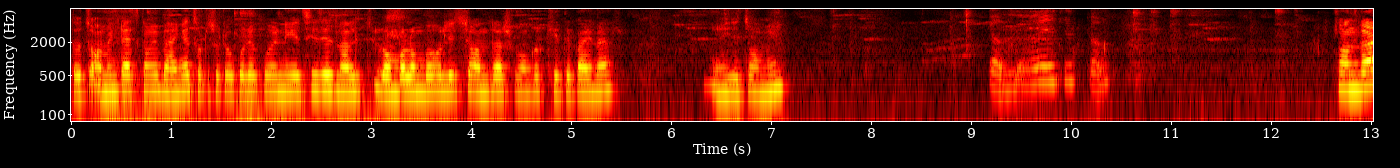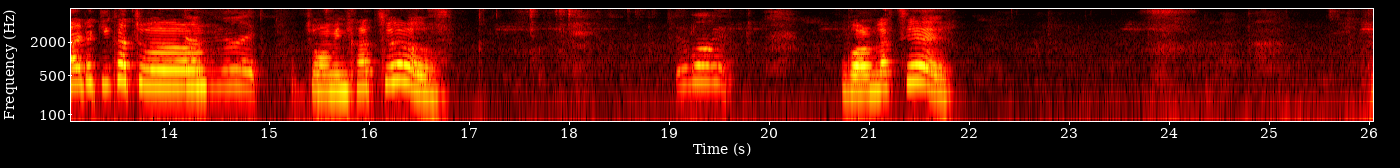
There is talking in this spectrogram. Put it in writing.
তো চাউমিনটা আজকে আমি ভেঙে ছোটো ছোটো করে করে নিয়েছি যে নাহলে লম্বা লম্বা হলে চন্দ্রা শুভঙ্কর খেতে পায় না। এই যে চাউমিন। চন্দ্রা এটা কি খাচ্ছ? চাউমিন খাচ্ছ? গরম লাগছে? তো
